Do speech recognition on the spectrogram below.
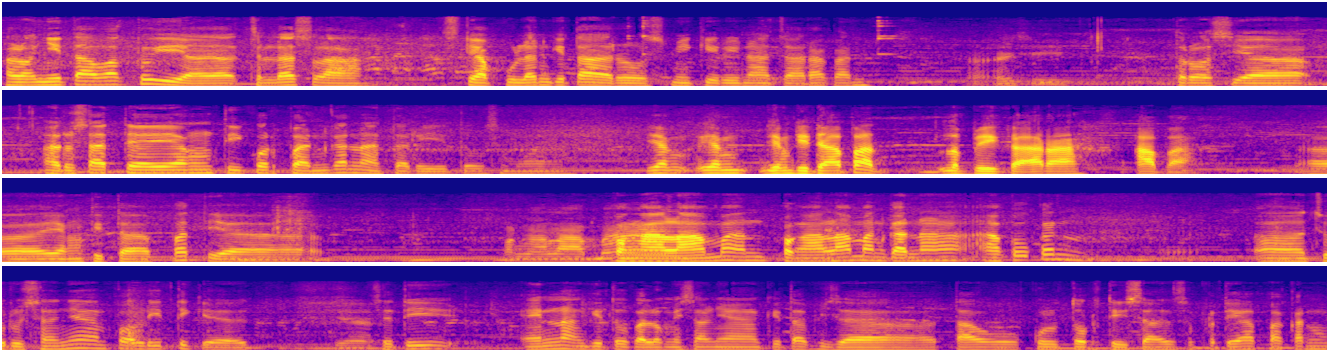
Kalau nyita waktu ya jelas lah. Setiap bulan kita harus mikirin acara kan. Sih. Terus ya harus ada yang dikorbankan lah dari itu semua. Yang yang yang didapat lebih ke arah apa? Eh, yang didapat ya Pengalaman. pengalaman, pengalaman karena aku kan eh, jurusannya politik ya. Ya. Jadi enak gitu kalau misalnya kita bisa tahu kultur desa seperti apa kan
